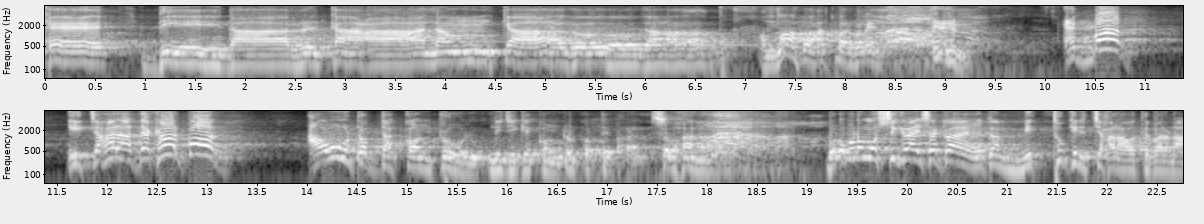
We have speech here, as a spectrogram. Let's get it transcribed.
کے دیدار کا عالم کیا ہوگا اللہ আকবার বলেন একবার এই চেহারা দেখার পর আউট অফ দ্য কন্ট্রোল নিজেকে কন্ট্রোল করতে পারে না সোহান বড় বড় মুশিকরা এসে কয়, এটা মিথ্যুকের চেহারা হতে পারে না।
